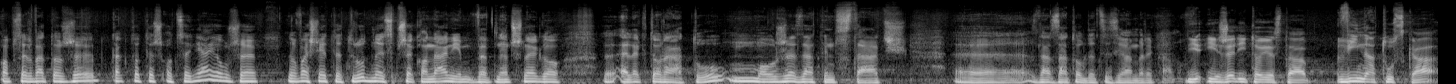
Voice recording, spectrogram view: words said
obserwatorzy tak to też oceniają, że no właśnie te trudne z przekonaniem wewnętrznego e, elektoratu może za tym stać za, za tą decyzją Amerykanów. Je, jeżeli to jest ta wina Tuska,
